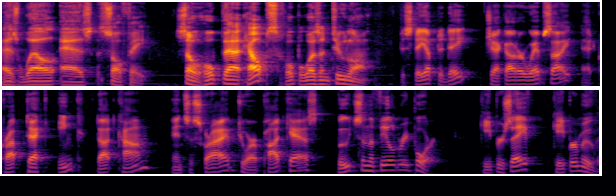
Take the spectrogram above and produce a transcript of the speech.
as well as sulfate. So, hope that helps. Hope it wasn't too long. To stay up to date, check out our website at croptechinc.com and subscribe to our podcast, Boots in the Field Report. Keep her safe, keep her moving.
